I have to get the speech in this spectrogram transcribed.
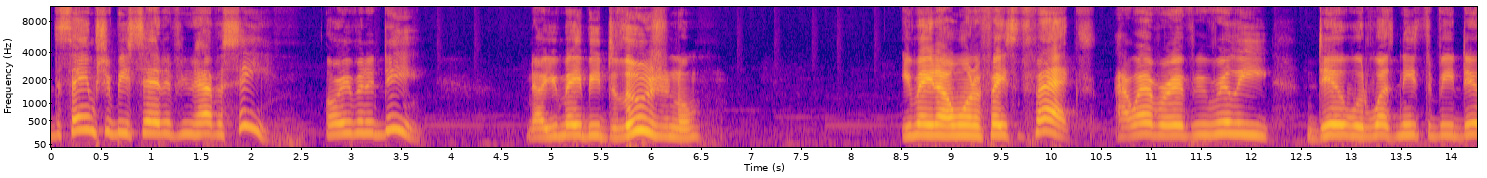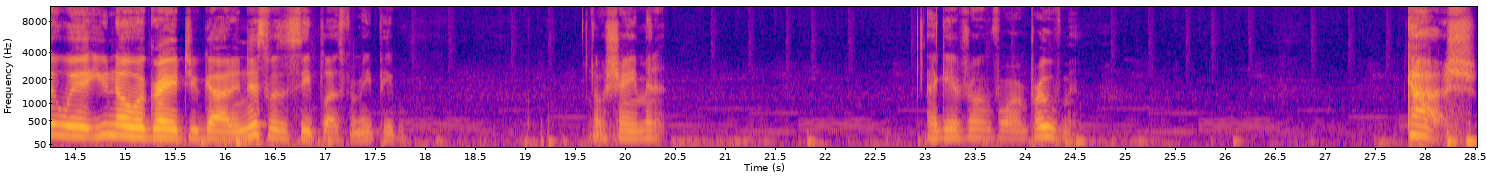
the same should be said if you have a C or even a D. Now, you may be delusional. You may not want to face the facts. However, if you really deal with what needs to be dealt with, you know what grade you got. And this was a C plus for me, people. No shame in it. That gives room for improvement. Gosh,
